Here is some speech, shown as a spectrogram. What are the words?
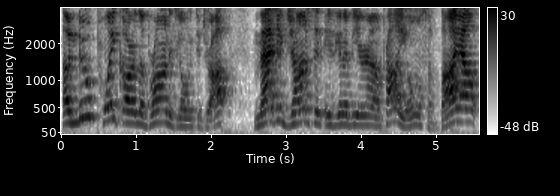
a new point guard LeBron is going to drop. Magic Johnson is going to be around probably almost a buyout.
